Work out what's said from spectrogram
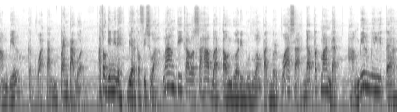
ambil kekuatan Pentagon. Atau gini deh, biar ke visual. Nanti kalau sahabat tahun 2024 berkuasa, dapat mandat, ambil militer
